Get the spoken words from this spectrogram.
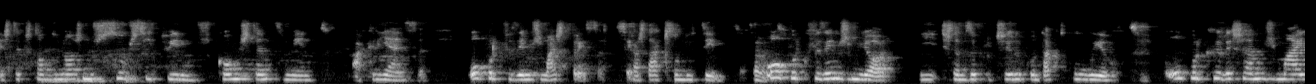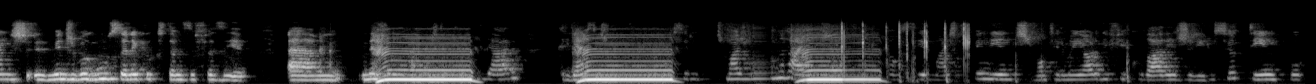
esta questão de nós nos substituirmos constantemente à criança, ou porque fazemos mais depressa, Sim. cá está a questão do tempo, Exatamente. ou porque fazemos melhor e estamos a proteger o contacto com o erro, Sim. ou porque deixamos mais, eh, menos bagunça naquilo que estamos a fazer. Um, na realidade, crianças vão ser mais vulneráveis, mais dependentes, vão ter maior dificuldade em gerir o seu tempo,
